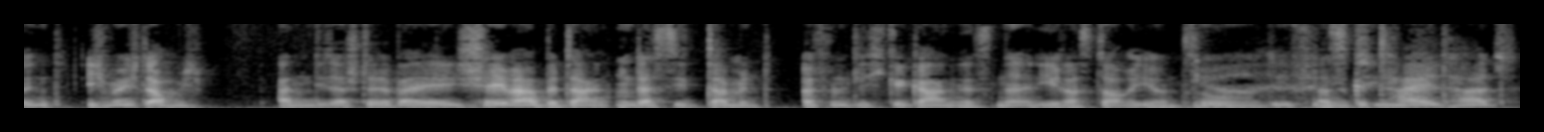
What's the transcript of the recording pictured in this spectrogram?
und ich möchte auch mich an dieser Stelle bei Shema bedanken, dass sie damit öffentlich gegangen ist, ne, in ihrer Story und so. Ja. Das geteilt hat.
